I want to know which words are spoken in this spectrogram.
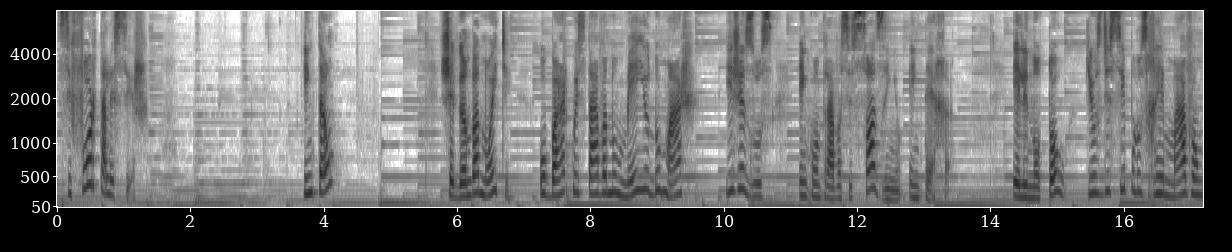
se fortalecer. Então, chegando à noite, o barco estava no meio do mar e Jesus encontrava-se sozinho em terra. Ele notou que os discípulos remavam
